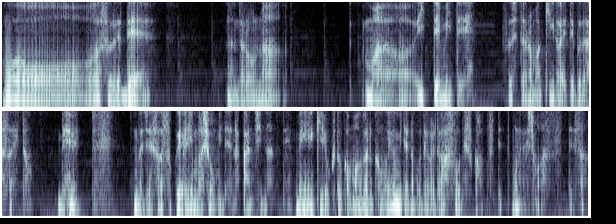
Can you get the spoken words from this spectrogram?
もう、それで、なんだろうな、まあ、行ってみて、そしたらまあ着替えてくださいと。で、まあ、じゃあ早速やりましょうみたいな感じになって。免疫力とかも上がるかもよみたいなこと言われて「あそうですか」っつって「お願いします」ってさ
